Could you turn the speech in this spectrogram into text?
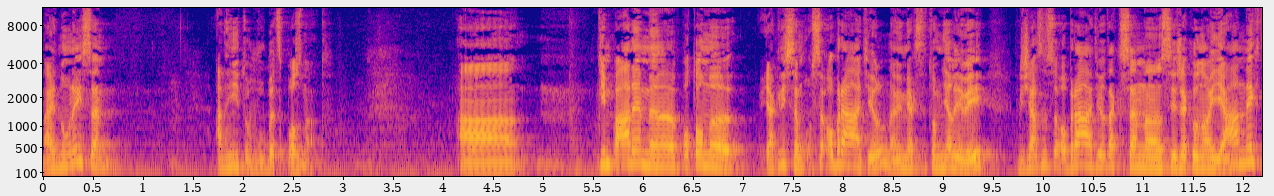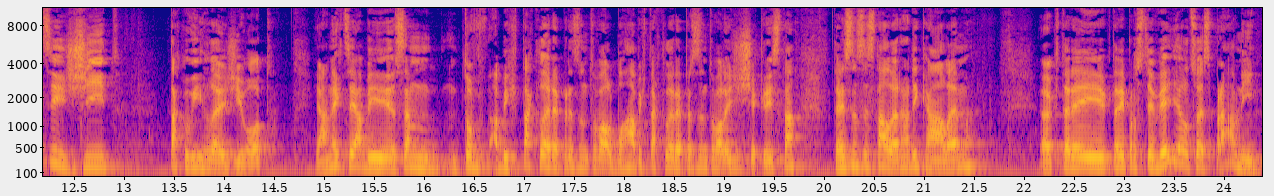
najednou nejsem. A není to vůbec poznat. A tím pádem potom jak když jsem se obrátil, nevím, jak jste to měli vy, když já jsem se obrátil, tak jsem si řekl, no já nechci žít takovýhle život. Já nechci, aby jsem to, abych takhle reprezentoval Boha, abych takhle reprezentoval Ježíše Krista. Takže jsem se stal radikálem, který, který prostě věděl, co je správný.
